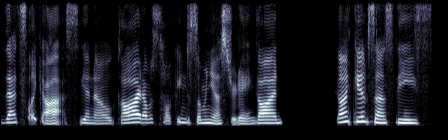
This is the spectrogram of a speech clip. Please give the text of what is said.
that's like us, you know. God, I was talking to someone yesterday, and God, God gives us these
